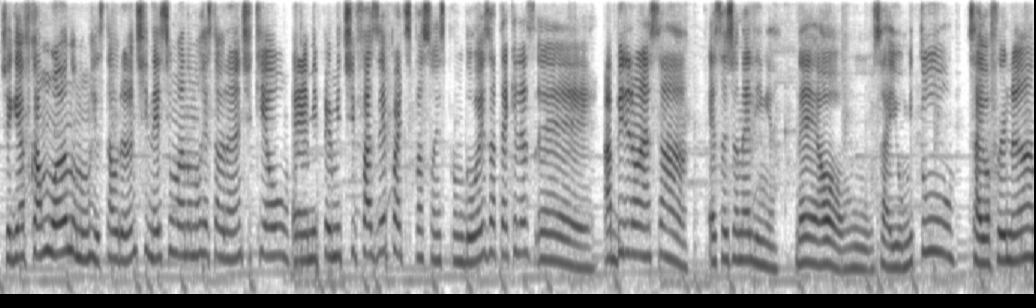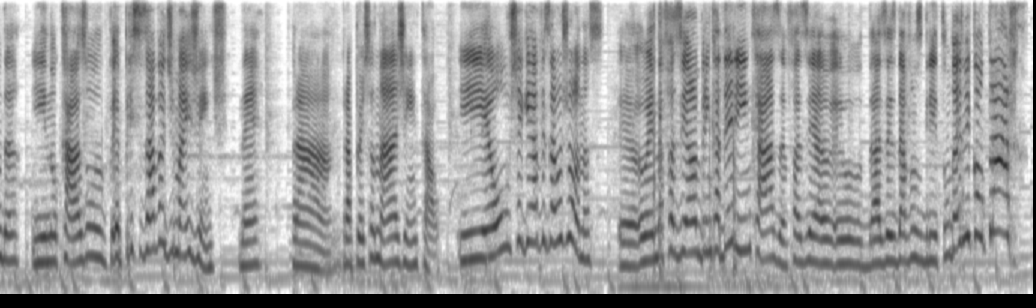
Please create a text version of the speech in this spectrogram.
Cheguei a ficar um ano num restaurante, e nesse um ano no restaurante que eu é, me permiti fazer participações para um dois, até que eles é, abriram essa, essa janelinha. Né, ó, o- saiu o Mitu, saiu a Fernanda, e no caso, precisava de mais gente, né, pra, pra personagem e tal. E eu cheguei a avisar o Jonas. É, Eu ainda fazia uma brincadeirinha em casa. Fazia, eu às vezes dava uns gritos, um dois me contrata.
